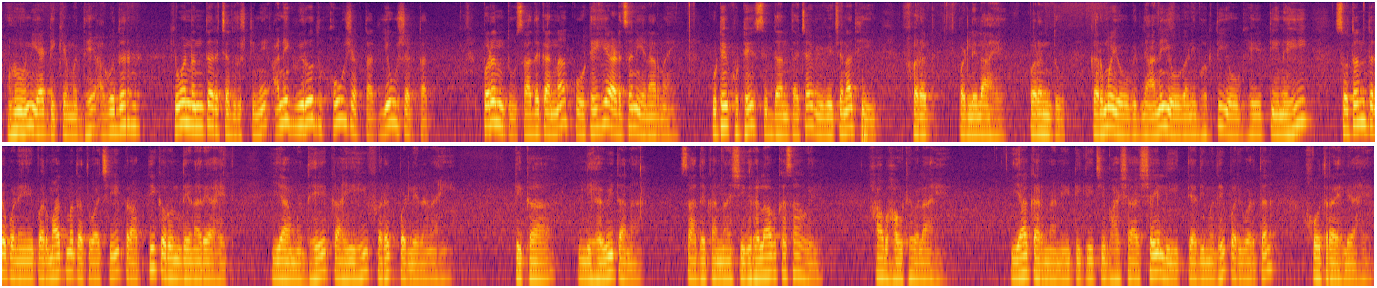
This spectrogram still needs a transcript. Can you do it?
म्हणून या टीकेमध्ये अगोदर किंवा नंतरच्या दृष्टीने अनेक विरोध होऊ शकतात येऊ शकतात. परंतु साधकांना कोठेही अडचण येणार नाही. कुठे कुठे सिद्धांताच्या विवेचनातही फरक पडलेला आहे. परंतु कर्मयोग ज्ञानयोग आणि भक्तियोग हे तीनही स्वतंत्रपणे परमात्मतत्वाची प्राप्ती करून देणारे आहेत. यामध्ये काहीही फरक पडलेला नाही. टीका लिहविताना साधकांना शीघ्रलाभ कसा होईल? हा भाव ठेवला आहे. या कारणाने टीकेची भाषा शैली इत्यादीमध्ये परिवर्तन होत राहिले आहे.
